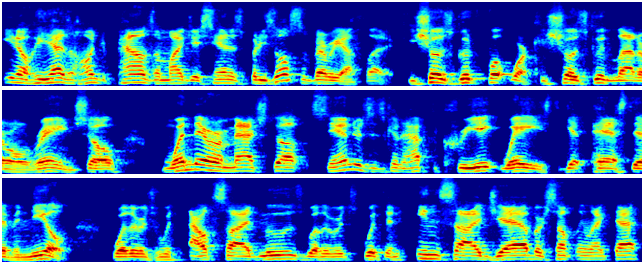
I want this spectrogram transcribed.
you know, he has 100 pounds on Myjai Sanders, but he's also very athletic. He shows good footwork. He shows good lateral range. So when they are matched up, Sanders is going to have to create ways to get past Evan Neal, whether it's with outside moves, whether it's with an inside jab or something like that,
